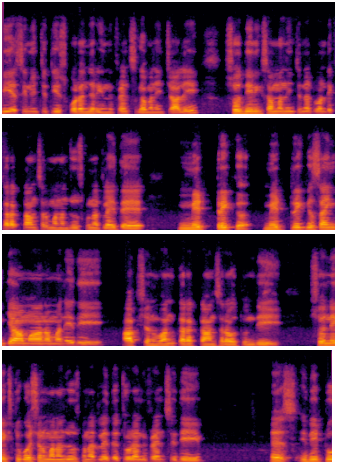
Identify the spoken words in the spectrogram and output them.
డిఎస్సి నుంచి తీసుకోవడం జరిగింది ఫ్రెండ్స్ గమనించాలి. సో దీనికి సంబంధించినటువంటి కరెక్ట్ ఆన్సర్ మనం చూసుకున్నట్లయితే మెట్రిక్ మెట్రిక్ సంఖ్యామానం అనేది ఆప్షన్ వన్ కరెక్ట్ ఆన్సర్ అవుతుంది. సో నెక్స్ట్ క్వశ్చన్ మనం చూసుకున్నట్లయితే చూడండి ఫ్రెండ్స్ ఇది ఎస్ ఇది టూ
